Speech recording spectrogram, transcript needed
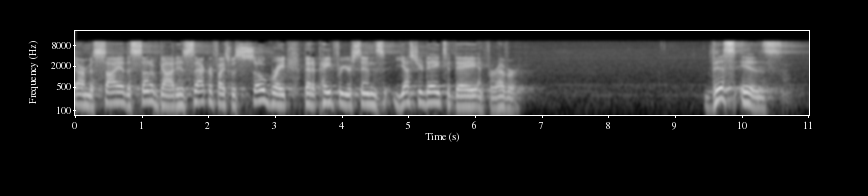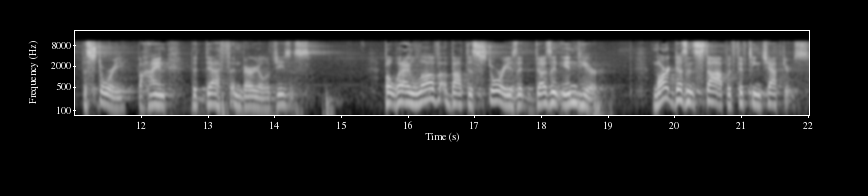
our Messiah, the Son of God, his sacrifice was so great that it paid for your sins yesterday, today, and forever. This is the story behind the death and burial of Jesus. But what I love about this story is it doesn't end here. Mark doesn't stop with 15 chapters.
